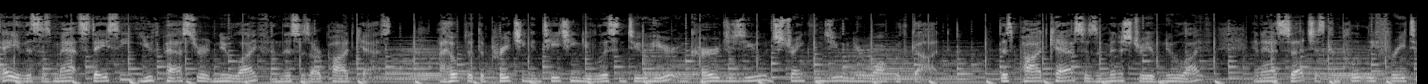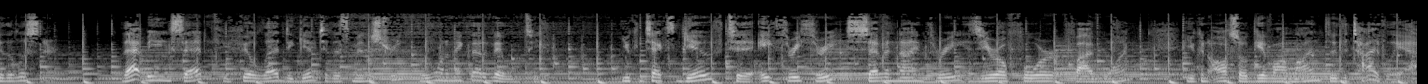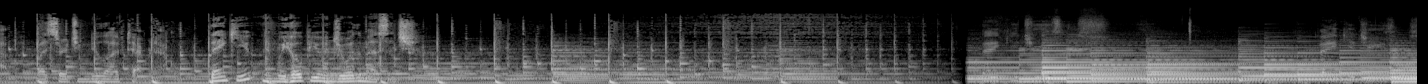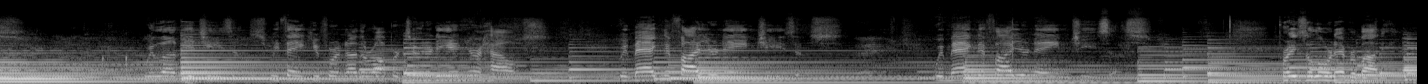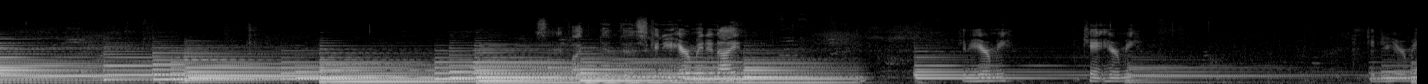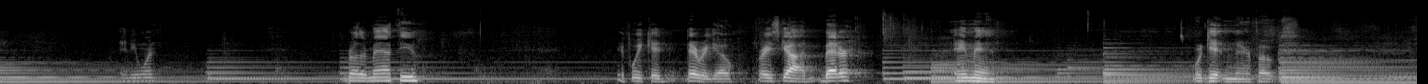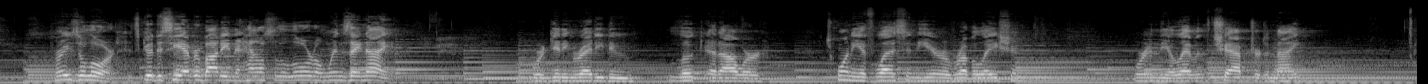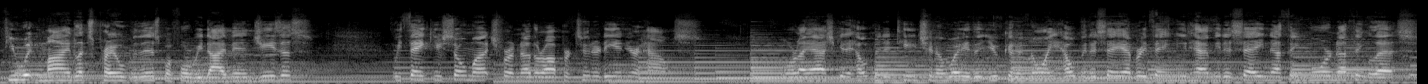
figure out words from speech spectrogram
Hey, this is Matt Stacy, youth pastor at New Life, and this is our podcast. I hope that the preaching and teaching you listen to here encourages you and strengthens you in your walk with God. This podcast is a ministry of New Life, and as such is completely free to the listener. That being said, if you feel led to give to this ministry, we want to make that available to you. You can text GIVE to 833-793-0451. You can also give online through the Tithely app by searching New Life Tabernacle. Thank you, and we hope you enjoy the message. Thank you, Jesus. Thank you, Jesus. We love you, Jesus. We thank you for another opportunity in your house. We magnify your name, Jesus. We magnify your name, Jesus. Praise the Lord, everybody. Can you hear me? Anyone? Brother Matthew? If we could, there we go. Praise God. Better? Amen. We're getting there, folks. Praise the Lord. It's good to see everybody in the house of the Lord on Wednesday night. We're getting ready to look at our 20th lesson here of Revelation. We're in the 11th chapter tonight. If you wouldn't mind, let's pray over this before we dive in. Jesus, we thank you so much for another opportunity in your house. Lord, I ask you to help me to teach in a way that you can anoint. Help me to say everything you'd have me to say, nothing more, nothing less.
